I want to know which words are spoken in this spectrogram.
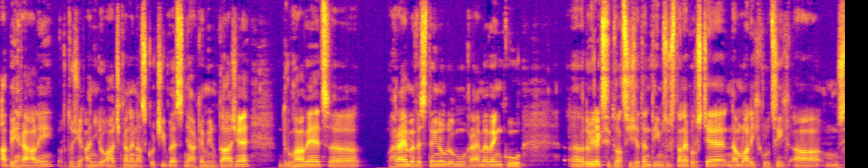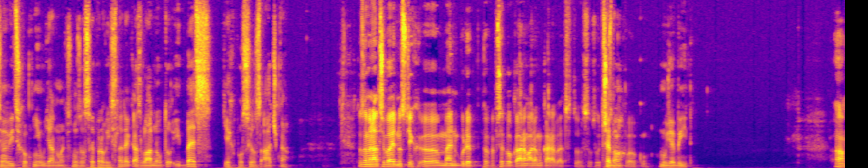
aby hráli, protože ani do Ačka nenaskočí bez nějaké minutáže. Druhá věc, eh, hrajeme ve stejnou dobu, hrajeme venku, dojde k situaci, že ten tým zůstane prostě na mladých klucích a musíme být schopni udělat maximum zase pro výsledek a zvládnout to i bez těch posil z Ačka. To znamená třeba jedno z těch uh, men bude předpokládám Adam Karabec, to jsou třeba chvilku. Může být. A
